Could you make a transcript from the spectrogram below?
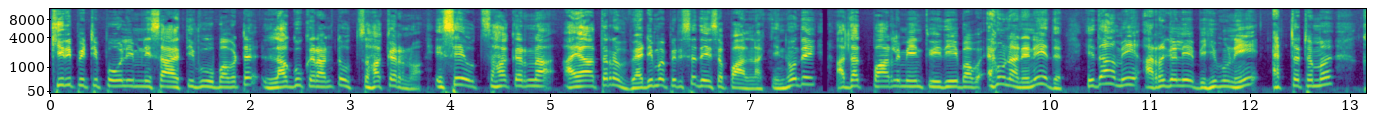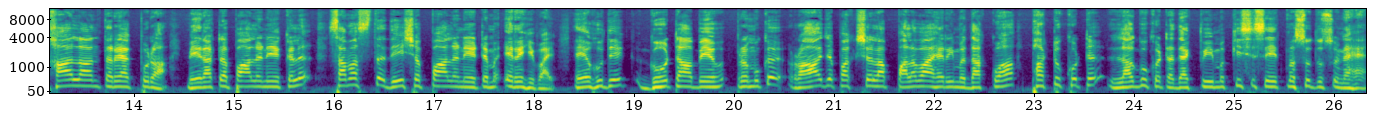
කිරිපිටි පෝලිම් නිසා ඇති වූ බවට ලගු කරන්නට උත්සාහ කරනවා. එසේ උත්සාහ කරන අයාතර වැඩිම පිරිස දේශපාලනක්ින් හොඳේ අදත් පාර්ලිමේන්තුවේදී බව ඇහුණන නේද. එදා මේ අරගලය බිහිවුණේ ඇත්තටම කාලාන්තරයක් පුරා මේ රට පාලනය කළ සමස්ත දේශපාලනයටම එරෙහිවයි. එයහුදෙක් ගෝටාබේ ප්‍රමුඛ රාජපක්ෂල පලවා හැරීම දක්වා පටුකොට ලගුකොට දැක්වීම කිසිසේත්ම සුදුසු නැහැ.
